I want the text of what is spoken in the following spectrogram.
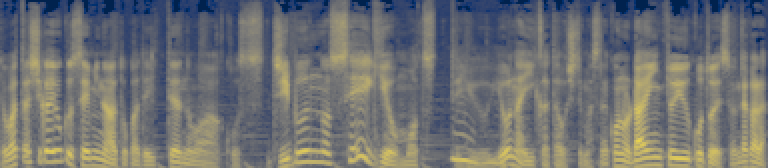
で私がよくセミナーとかで言ってるのはこう自分の正義を持つっていうような言い方をしてますね、うん、この LINE ということですよね。だから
